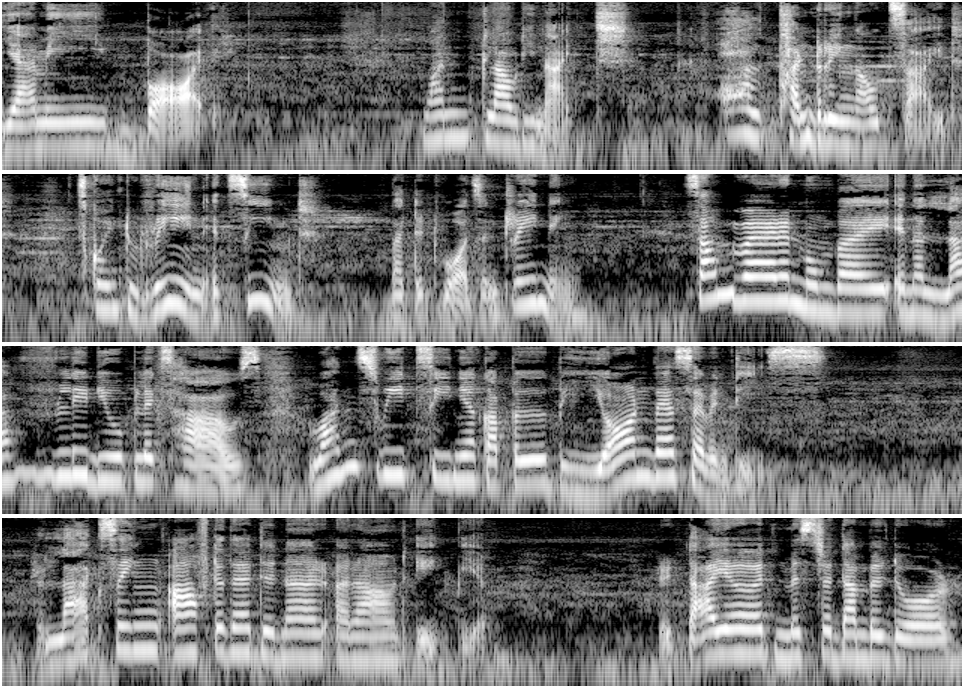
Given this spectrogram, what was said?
Yummy Boy. One cloudy night, all thundering outside. It's going to rain, it seemed, but it wasn't raining. Somewhere in Mumbai, in a lovely duplex house, one sweet senior couple beyond their 70s, relaxing after their dinner around 8 pm. Retired Mr. Dumbledore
